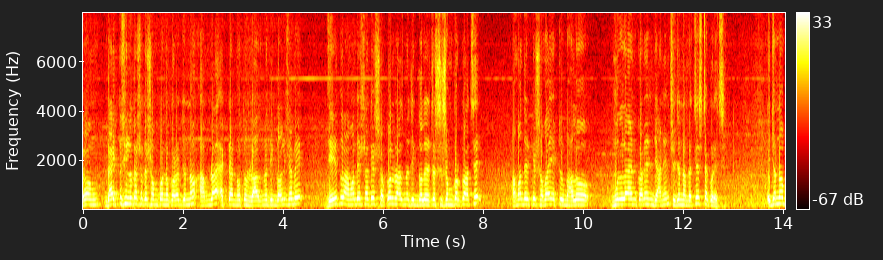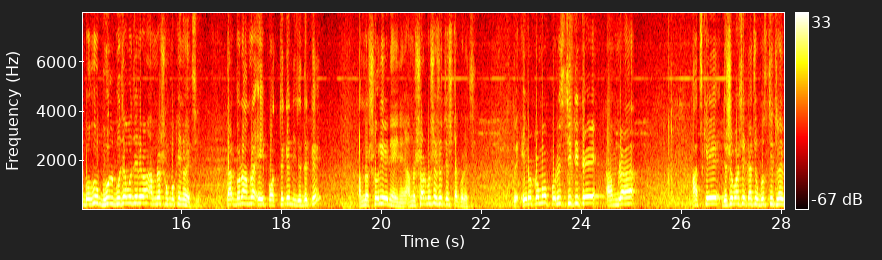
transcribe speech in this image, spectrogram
এবং দায়িত্বশীলতার সাথে সম্পন্ন করার জন্য আমরা একটা নতুন রাজনৈতিক দল হিসাবে, যেহেতু আমাদের সাথে সকল রাজনৈতিক দলের একটা সুসম্পর্ক আছে, আমাদেরকে সবাই একটু ভালো মূল্যায়ন করেন, জানেন, সেজন্য আমরা চেষ্টা করেছি। এই জন্য বহু ভুল বুঝাবুঝিরও আমরা সম্মুখীন হয়েছি। তারপরে আমরা এই পথ থেকে নিজেদেরকে আমরা সরিয়ে নেই নেই, আমরা সর্বশেষ চেষ্টা করেছি। তো এরকমও পরিস্থিতিতে আমরা আজকে দেশবাসীর কাছে উপস্থিত হয়ে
